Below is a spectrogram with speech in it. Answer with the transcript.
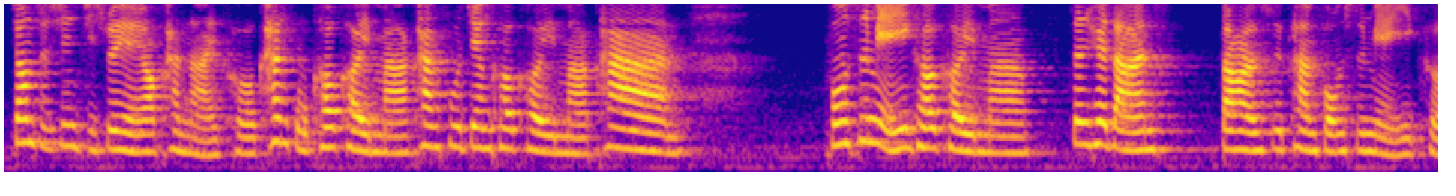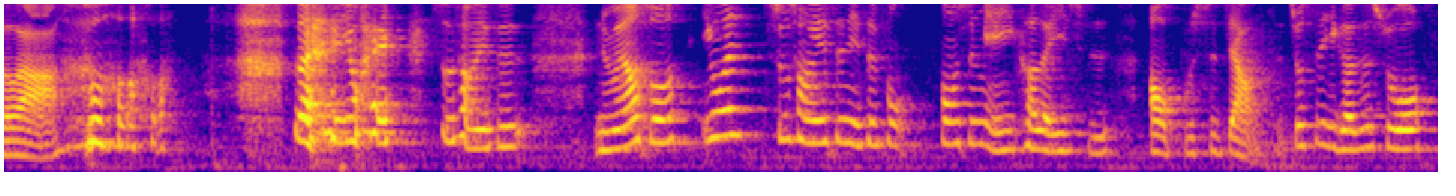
僵直性脊椎炎要看哪一科？看骨科可以吗？看附件科可以吗？看风湿免疫科可以吗？正确答案当然是看风湿免疫科啊。对，因为舒虫医师，你们要说，因为舒虫医师你是风风湿免疫科的医师哦，不是这样子，就是一个是说，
